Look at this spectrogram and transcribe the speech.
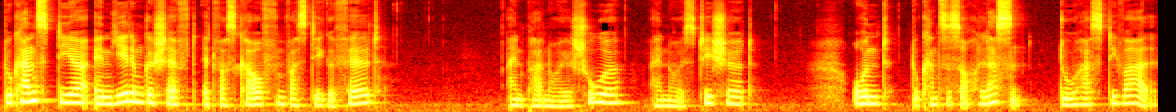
Du kannst dir in jedem Geschäft etwas kaufen, was dir gefällt, ein paar neue Schuhe, ein neues T-Shirt und du kannst es auch lassen Du hast die Wahl.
